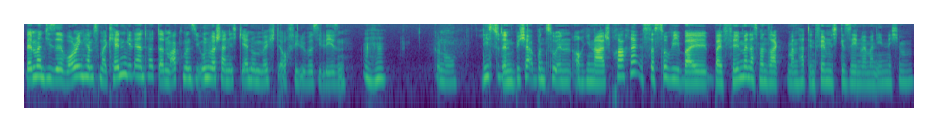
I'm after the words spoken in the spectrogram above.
wenn man diese Warringhams mal kennengelernt hat, dann mag man sie unwahrscheinlich gerne und möchte auch viel über sie lesen. Mhm. Genau. Liest du denn Bücher ab und zu in Originalsprache? Ist das so wie bei, bei Filmen, dass man sagt, man hat den Film nicht gesehen, wenn man ihn nicht im,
